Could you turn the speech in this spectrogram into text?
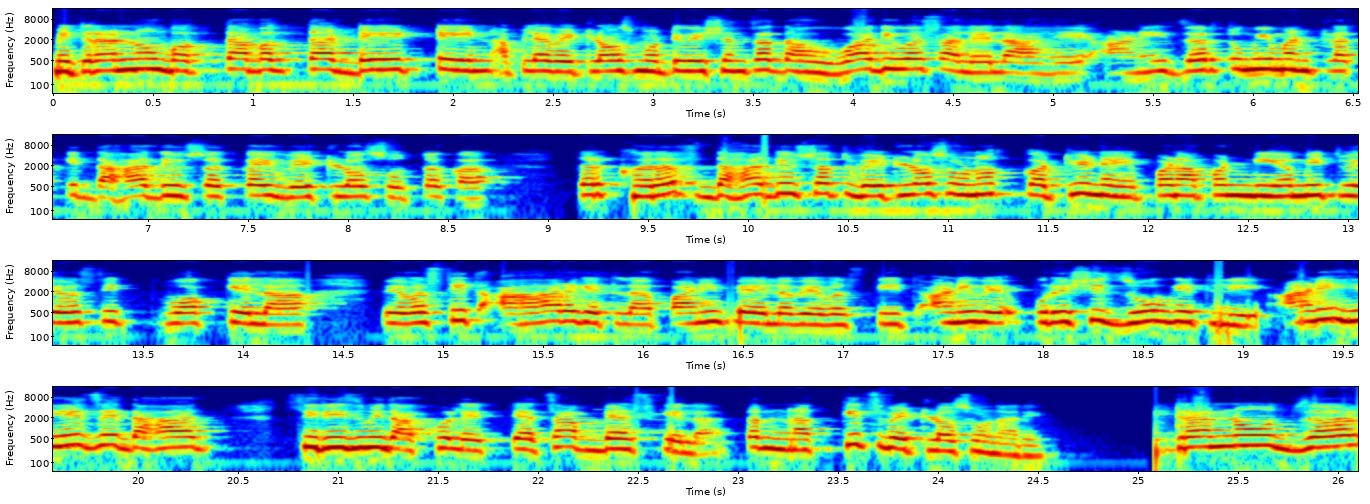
मित्रांनो बघता बघता डे टेन आपल्या वेट लॉस मोटिवेशनचा दहावा दिवस आलेला आहे. आणि जर तुम्ही म्हटलात की दहा दिवसात काही वेट लॉस होतं का? तर खरंच दहा दिवसात वेट लॉस होणं कठीण आहे. पण आपण नियमित व्यवस्थित वॉक केला व्यवस्थित आहार घेतला पाणी प्यायलं व्यवस्थित आणि पुरेशी झोप घेतली आणि हे जे दहा सिरीज मी दाखवले त्याचा अभ्यास केला तर नक्कीच वेट लॉस होणार आहे. मित्रांनो जर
